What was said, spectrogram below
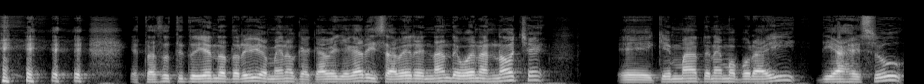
que está sustituyendo a Toribio, a menos que acabe de llegar. Isabel Hernández, buenas noches. Eh, ¿Quién más tenemos por ahí? Díaz Jesús,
